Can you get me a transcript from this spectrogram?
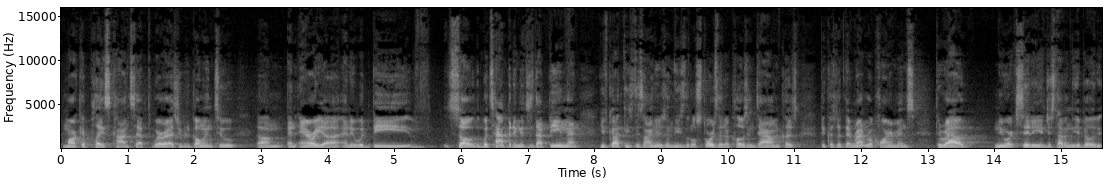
marketplace concept, whereas you would go into um, an area and it would be. So what's happening is, is that being that you've got these designers and these little stores that are closing down because because of their rent requirements throughout New York City and just having the ability,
